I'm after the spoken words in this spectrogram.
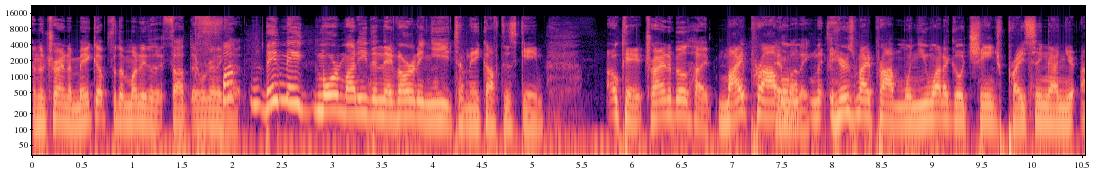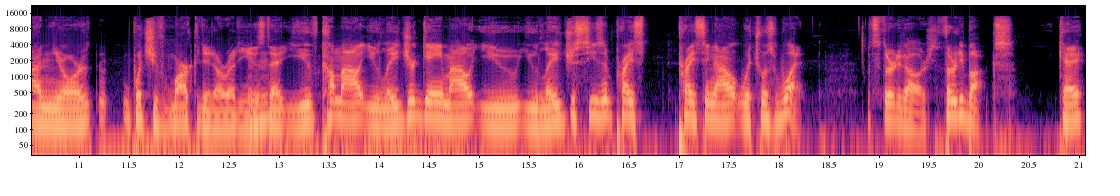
and they're trying to make up for the money that they thought they were going to Fuck, get. they made more money than they've already need to make off this game. Okay, Trying to build hype. my problem. money. Here's my problem. When you want to go change pricing on your on your what you've marketed already Mm-hmm. is that you've come out, you laid your game out, you you laid your season price pricing out, which was what It's thirty dollars. thirty bucks. Okay,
